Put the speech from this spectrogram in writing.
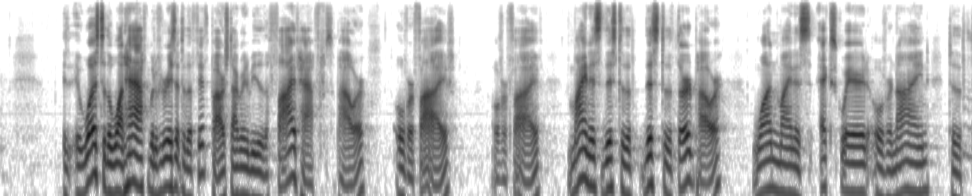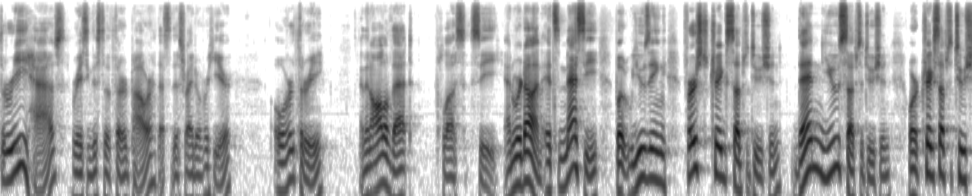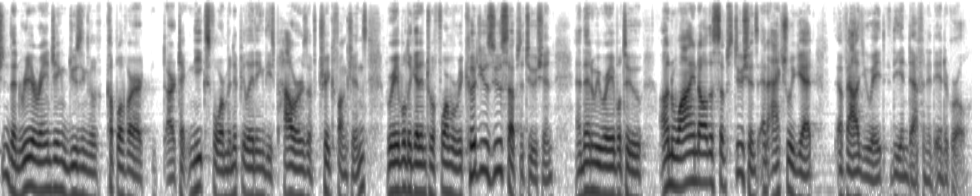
it was to the 1 half, but if we raise that to the fifth power, it's now going to be to the 5 halves power over 5 over 5 minus this to the this to the third power 1 minus x squared over 9 to the 3 halves, raising this to the third power, that's this right over here, over 3, and then all of that plus c. And we're done. It's messy, but using first trig substitution, then u substitution, or trig substitution, then rearranging using a couple of our, our techniques for manipulating these powers of trig functions, we were able to get into a form where we could use u substitution, and then we were able to unwind all the substitutions and actually get evaluate the indefinite integral.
